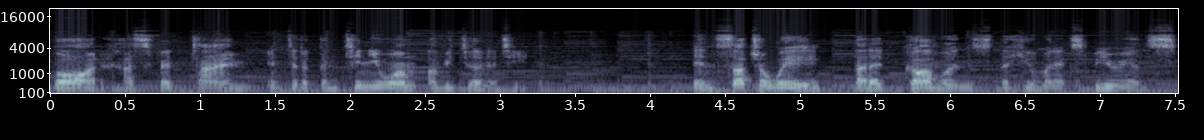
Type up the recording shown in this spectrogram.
God has fit time into the continuum of eternity in such a way that it governs the human experience.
